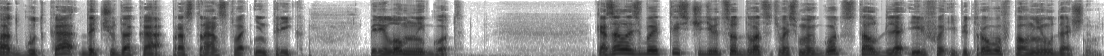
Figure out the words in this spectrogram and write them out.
От гудка до чудака. Пространство интриг. Переломный год. Казалось бы, 1928 год стал для Ильфа и Петрова вполне удачным.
